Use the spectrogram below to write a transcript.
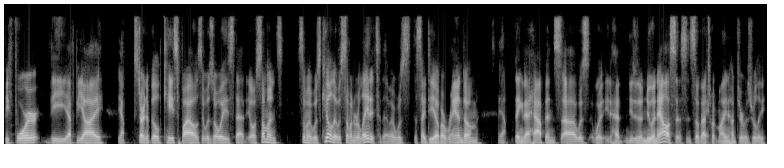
before the FBI Yep. started to build case files. It was always that you know someone someone was killed. It was someone related to them. It was this idea of a random Yep. thing that happens uh, was what it had needed a new analysis, and so that's what Mindhunter was really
